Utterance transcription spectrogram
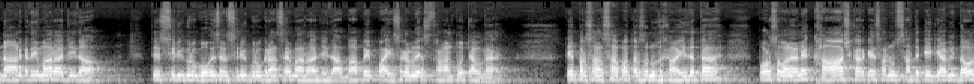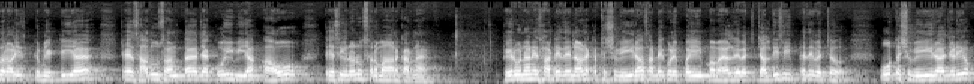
ਨਾਨਕ ਦੇਵ ਮਹਾਰਾਜ ਜੀ ਦਾ। ਤੇ ਸ੍ਰੀ ਗੁਰੂ ਗੋਬਿੰਦ ਸਿੰਘ, ਸ੍ਰੀ ਗੁਰੂ ਗ੍ਰੰਥ ਸਾਹਿਬ ਮਹਾਰਾਜ ਜੀ ਦਾ ਬਾਬੇ ਭਾਈ ਸਾਹਿਬ ਦੇ ਸਥਾਨ ਤੋਂ ਚੱਲਦਾ ਹੈ। ਤੇ ਪ੍ਰਸ਼ੰਸਾ ਪੱਤਰ ਸਾਨੂੰ ਦਿਖਾਈ ਦਿੱਤਾ ਪੁਲਿਸ ਵਾਲਿਆਂ ਨੇ ਖਾਸ ਕਰਕੇ ਸਾਨੂੰ ਸੱਦ ਕੇ ਕਿਹਾ ਵੀ ਦੌਧਰ ਵਾਲੀ ਕਮੇਟੀ ਹੈ, ਚਾਹੇ ਸਾਧੂ ਸੰਤ ਹੈ ਜਾਂ ਕੋਈ ਵੀ ਆ, ਆਓ ਤੇ ਅਸੀਂ ਉਹਨਾਂ ਨੂੰ ਸਨਮਾਨ ਕਰਨਾ ਹੈ। ਫਿਰ ਉਹਨਾਂ ਨੇ ਸਾਡੇ ਦੇ ਨਾਲ ਇੱਕ ਤਸਵੀਰ ਆ, ਸਾਡੇ ਕੋਲੇ ਪਈ ਮੋਬਾਈਲ ਦੇ ਵਿੱਚ, ਚੱਲਦੀ ਸੀ ਇਹਦੇ ਵਿੱਚ। ਉਹ ਤਸਵੀਰ ਆ ਜਿਹੜੀ ਉਹ,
